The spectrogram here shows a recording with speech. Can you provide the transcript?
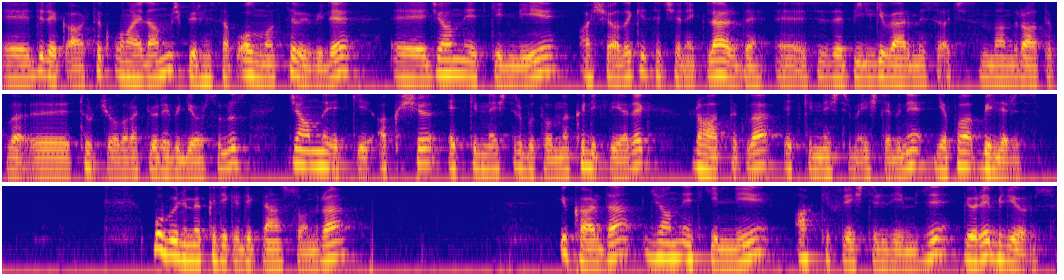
e, direkt artık onaylanmış bir hesap olması sebebiyle e, canlı etkinliği aşağıdaki seçeneklerde e, size bilgi vermesi açısından rahatlıkla e, Türkçe olarak görebiliyorsunuz. Canlı etki akışı etkinleştir butonuna klikleyerek rahatlıkla etkinleştirme işlemini yapabiliriz. Bu bölüme klikledikten sonra yukarıda canlı etkinliği aktifleştirdiğimizi görebiliyoruz.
